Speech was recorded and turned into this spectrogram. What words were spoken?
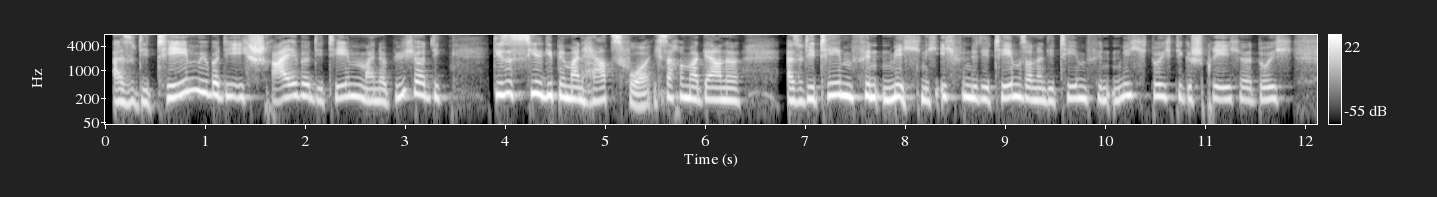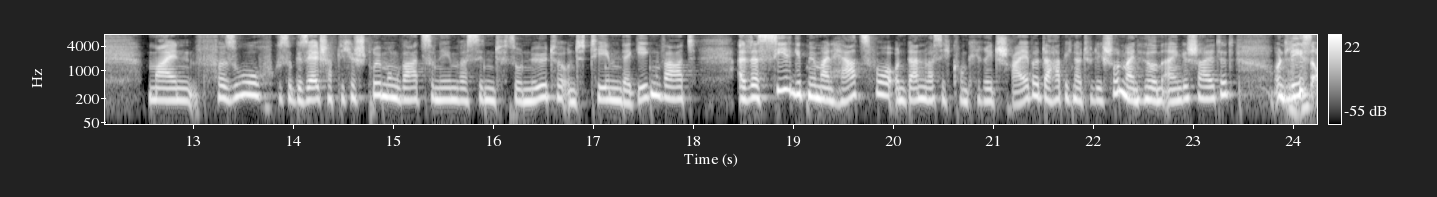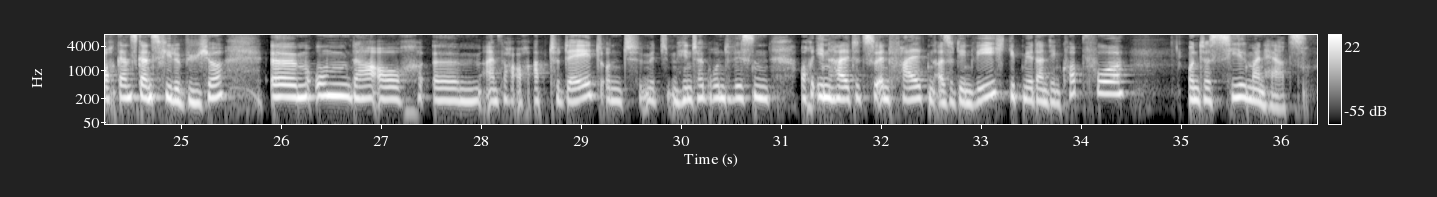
Also die Themen, über die ich schreibe, die Themen meiner Bücher, die, dieses Ziel gibt mir mein Herz vor. Ich sage immer gerne, also die Themen finden mich, nicht ich finde die Themen, sondern die Themen finden mich durch die Gespräche, durch mein Versuch, so gesellschaftliche Strömung wahrzunehmen, was sind so Nöte und Themen der Gegenwart. Also das Ziel gibt mir mein Herz vor und dann, was ich konkret schreibe, da habe ich natürlich schon mein Hirn eingeschaltet und mhm. lese auch ganz, ganz viele Bücher, ähm, um da auch ähm, einfach auch up-to-date und mit dem Hintergrundwissen auch Inhalte zu entfalten. Also den Weg gibt mir dann den Kopf vor und das Ziel mein Herz.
